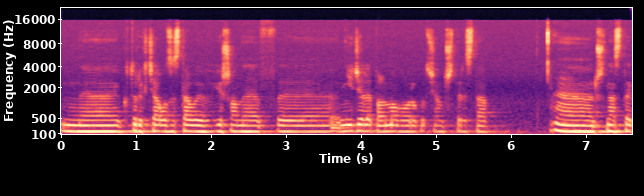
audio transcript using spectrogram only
mm, których ciało zostały wywieszone w e, niedzielę palmową roku 1400 13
